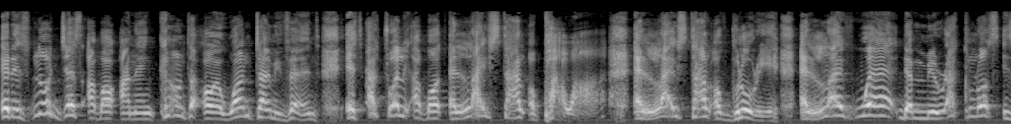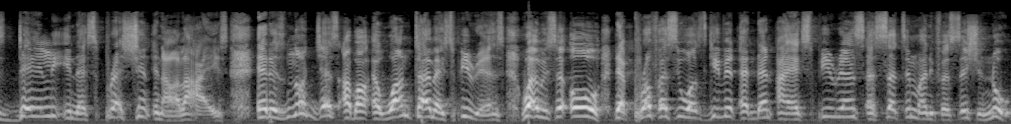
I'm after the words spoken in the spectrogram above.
it is not just about an encounter or a one time event, it's actually about a lifestyle of power, a lifestyle of glory, a life where the miraculous is daily in expression in our lives. It is not just about a one time experience where we say, oh, the prophecy was given and then I experienced a certain manifestation. No,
